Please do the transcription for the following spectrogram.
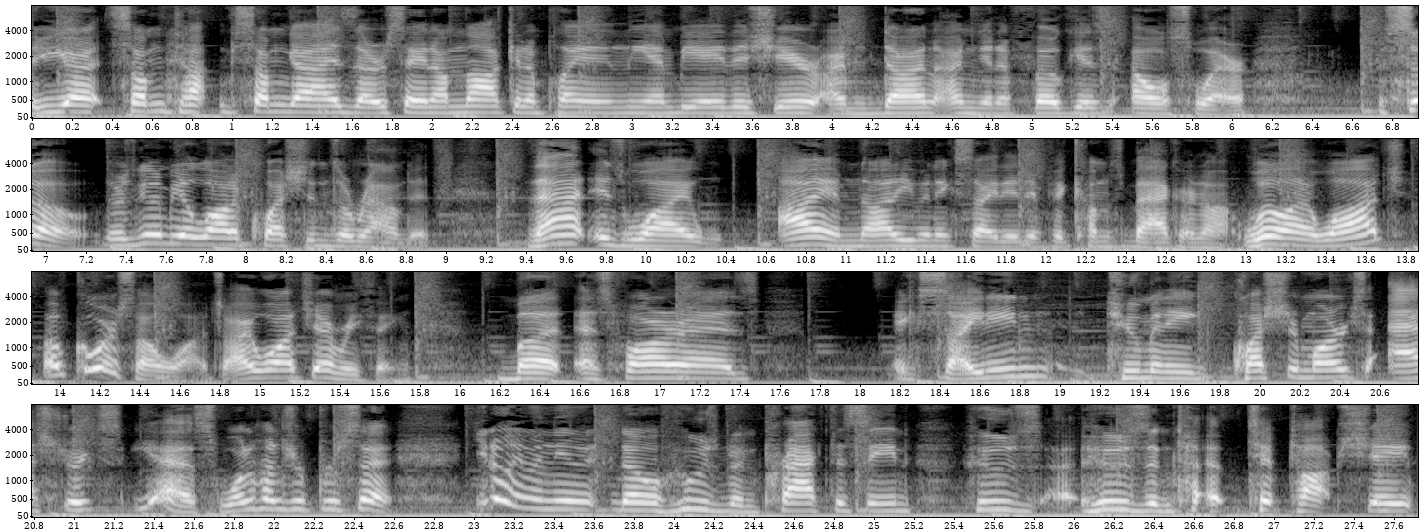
You got some t- some guys that are saying, "I'm not going to play in the NBA this year. I'm done. I'm going to focus elsewhere." So, there's going to be a lot of questions around it. That is why I am not even excited if it comes back or not. Will I watch? Of course I'll watch. I watch everything. But as far as exciting, too many question marks, asterisks, yes, 100%. You don't even know who's been practicing, who's who's in t- tip-top shape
